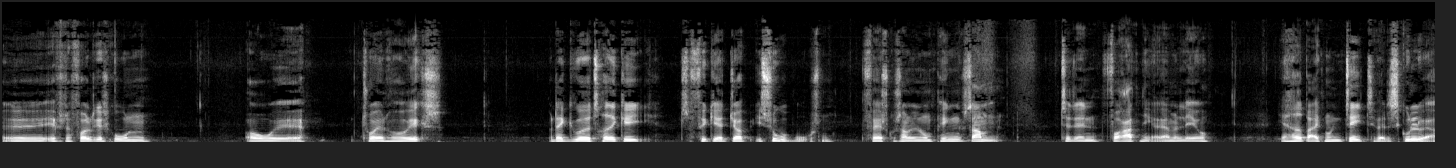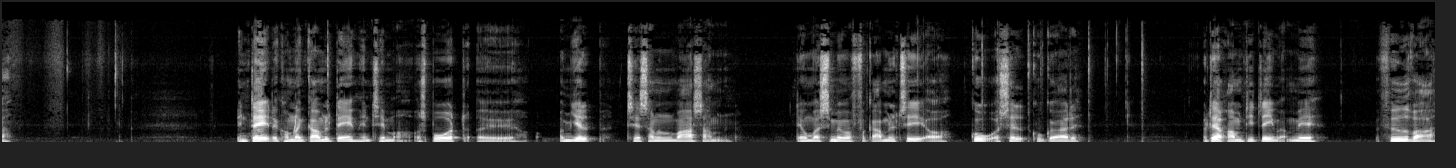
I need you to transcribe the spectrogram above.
øh, efter folkeskolen, og øh, tog jeg en HHX. Og da jeg gik ud af 3.G, så fik jeg et job i Superbrusen, for jeg skulle samle nogle penge sammen til den forretning, jeg gerne ville lave. Jeg havde bare ikke nogen idé til, hvad det skulle være. En dag, der kom der en gammel dame hen til mig og spurgte øh, om hjælp til at samle nogle varer sammen. Da hun var simpelthen var for gammel til at gå og selv kunne gøre det. Og der ramte de mig med fødevarer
